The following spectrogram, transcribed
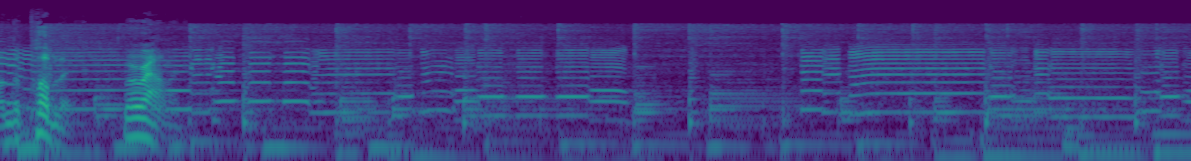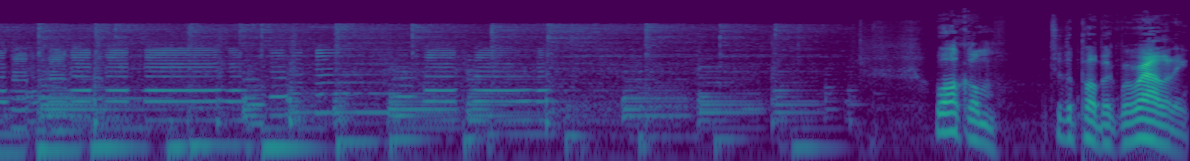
on The Public Morality. Welcome to the public morality.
